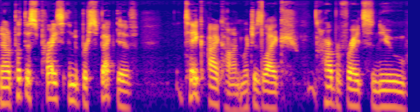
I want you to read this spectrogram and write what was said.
now, to put this price into perspective, take Icon, which is like Harbor Freight's new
